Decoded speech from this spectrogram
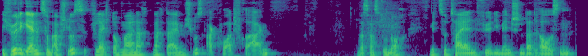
ich würde gerne zum Abschluss vielleicht nochmal nach, nach deinem Schlussakkord fragen. Was hast du noch mitzuteilen für die Menschen da draußen,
